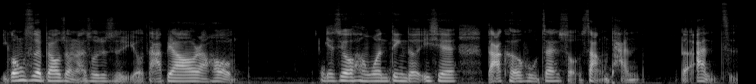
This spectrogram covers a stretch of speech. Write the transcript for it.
以公司的标准来说，就是有达标，然后也是有很稳定的一些大客户在手上谈的案子，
